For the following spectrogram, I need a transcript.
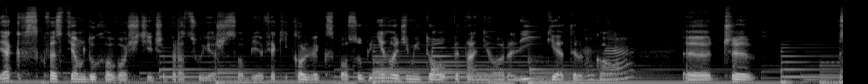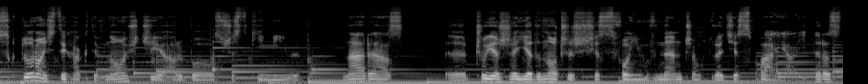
Jak z kwestią duchowości? Czy pracujesz sobie w jakikolwiek sposób? I nie chodzi mi tu o pytanie o religię, tylko mhm. y, czy z którąś z tych aktywności albo z wszystkimi naraz czujesz, że jednoczysz się swoim wnętrzem, które cię spaja. I teraz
